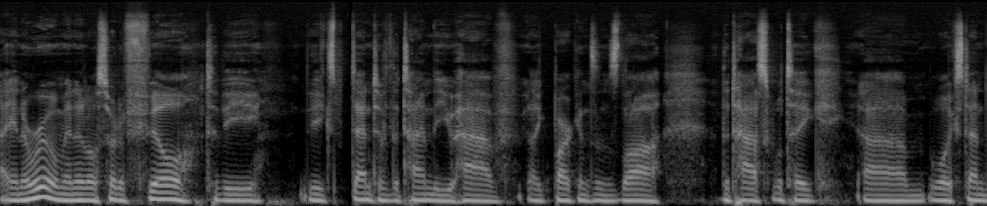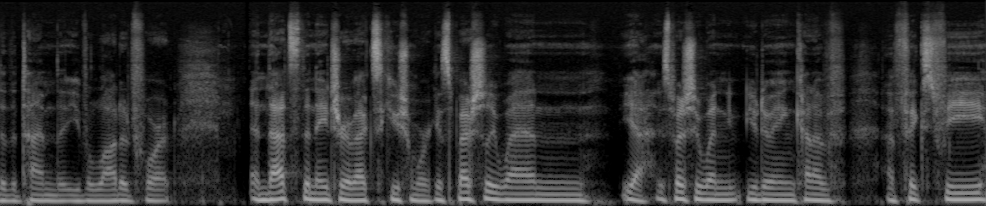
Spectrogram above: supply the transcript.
uh, in a room and it'll sort of fill to the the extent of the time that you have, like Parkinson's law, the task will take um, will extend to the time that you've allotted for it, and that's the nature of execution work, especially when yeah, especially when you're doing kind of a fixed fee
